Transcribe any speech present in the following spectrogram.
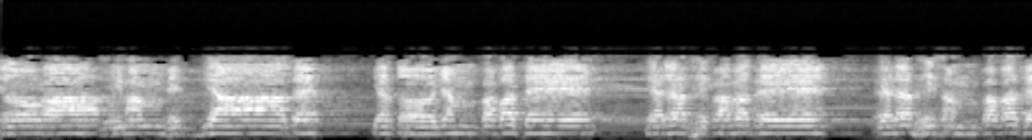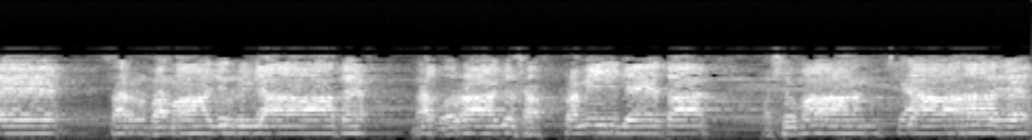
यो वा इमम् विद्यात्। यतोऽयम् पवते। यदभिपवते। यदभिसम्पवते। सर्वमायुर्यात्। न पुरायुषः प्रमीयेत पशुमान् स्यात्।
